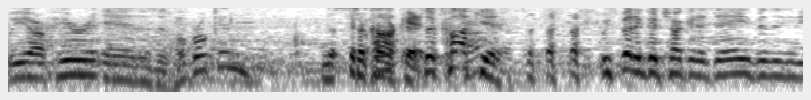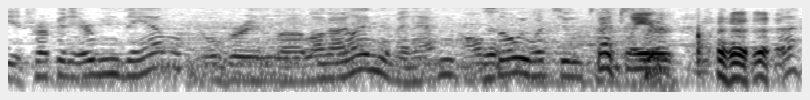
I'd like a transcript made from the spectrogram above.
We are up here in, is it Hoboken? Secaucus. Secaucus. we spent a good chunk of the day visiting the Intrepid Air Museum over in uh, Long Island in Manhattan. Also, we went to Times That's Square. later.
